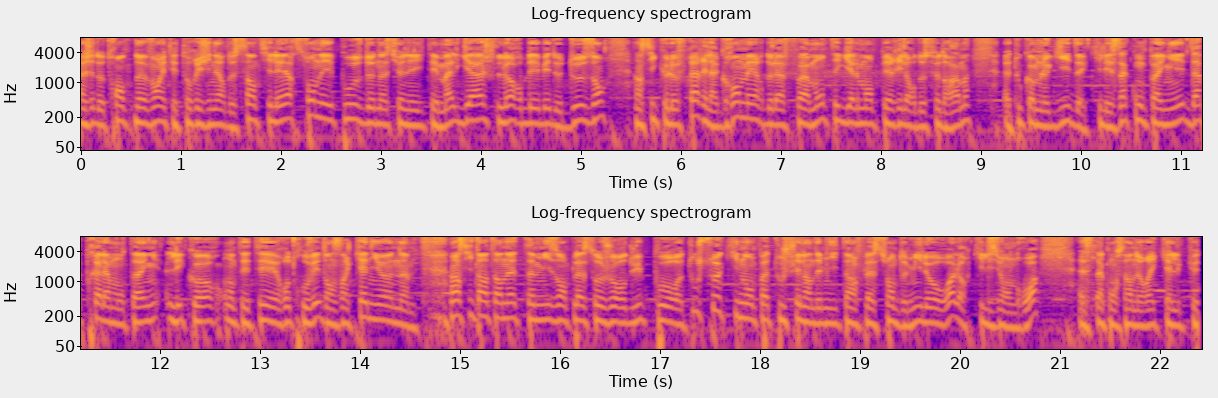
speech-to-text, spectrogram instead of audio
âgé de 39 ans, était originaire de Saint-Hilaire. Son épouse de nationalité malgache, leur bébé de ainsi que le frère et la grand-mère de la femme ont également péri lors de ce drame, tout comme le guide qui les accompagnait. D'après la montagne, les corps ont été retrouvés dans un canyon. Un site internet mis en place aujourd'hui pour tous ceux qui n'ont pas touché l'indemnité inflation de 1000 euros alors qu'ils y ont droit. Cela concernerait quelques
